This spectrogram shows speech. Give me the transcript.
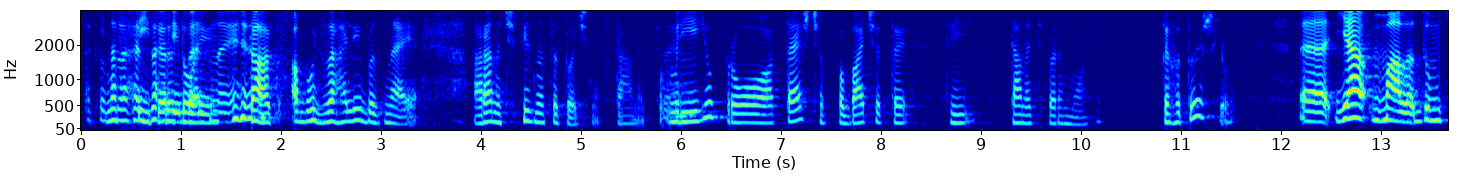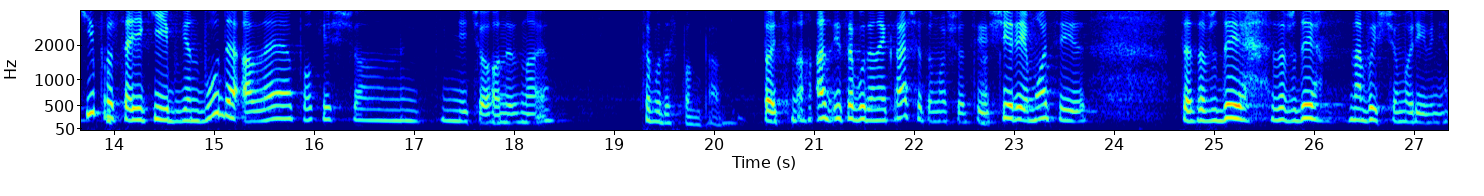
Так, на всій території. без неї. Так, або взагалі без неї. А рано чи пізно це точно станеться. Мрію про те, щоб побачити твій танець перемоги. Ти готуєш його? Е, Я мала думки про це, який він буде, але поки що нічого не знаю. Це буде спонтанно. Точно. А і це буде найкраще, тому що ці щирі емоції це завжди, завжди на вищому рівні.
